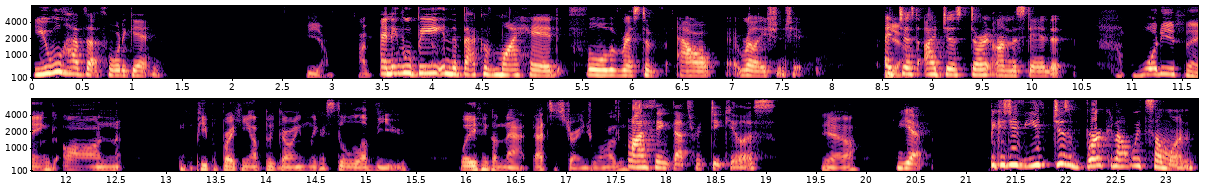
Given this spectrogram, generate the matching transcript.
you will have that thought again Yeah, I'm- and it will be in the back of my head for the rest of our relationship i Yeah. just i just don't understand it what do you think on people breaking up and going like, "I still love you"? What do you think on that? That's a strange one. i think that's ridiculous Yeah. yeah because you've you've just broken up with someone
